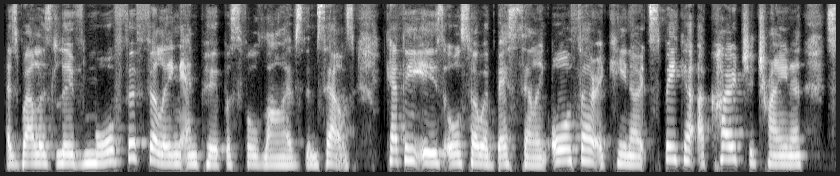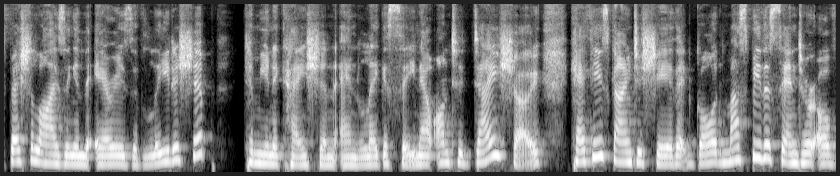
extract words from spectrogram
as well as live more fulfilling and purposeful lives themselves. Kathy is also a best-selling author, a keynote speaker, a coach, a trainer, specializing in the areas of leadership, communication, and legacy. Now, on today's show, Kathy is going to share that God must be the center of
